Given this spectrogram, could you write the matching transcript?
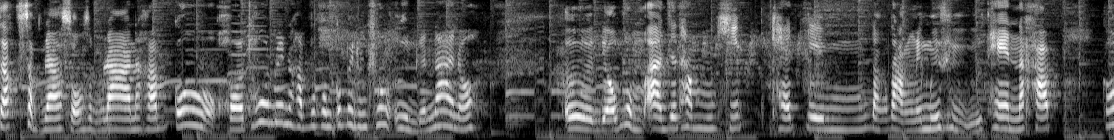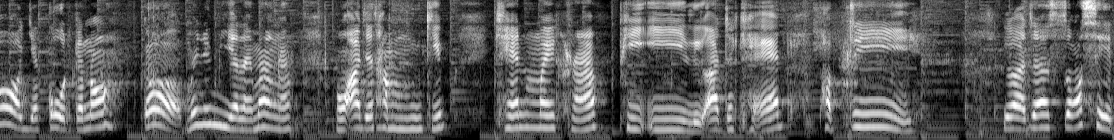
สักสัปดาห์สองสัปดาห์นะครับ ก็ขอโทษด้วยนะครับ ทุกคนก็ไปดูช่องอื่นกันได้เนาะเออเดี๋ยวผมอาจจะทำคลิปแคสเกมต่างๆ ในมือถือแทนนะครับ ก็อย่าโกรธกันเนาะก็ไม่ได้มีอะไรมากนะ ผมอาจจะทำคลิปแคส Minecraft PE หรืออาจจะแคส PUBG รืออาจจะซอสเศษ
